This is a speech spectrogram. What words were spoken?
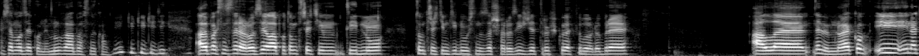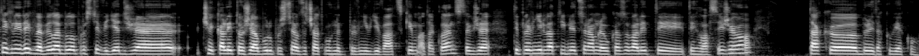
že jsem moc jako nemluvila, byla jsem taková, ale pak jsem se teda rozjela po tom třetím týdnu, v tom třetím týdnu už jsem to začala rozjíždět trošku, tak to bylo dobré. Ale nevím, no jako i, i na těch lidech ve vile bylo prostě vidět, že čekali to, že já budu prostě od začátku hned první v diváckým a takhle, takže ty první dva týdny, co nám neukazovali ty, ty hlasy, že jo, tak eh, byli takový jako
